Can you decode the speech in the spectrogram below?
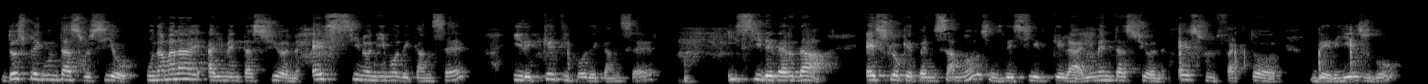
Dos preguntas, Rocío. ¿Una mala alimentación es sinónimo de cáncer? ¿Y de qué tipo de cáncer? Y si de verdad es lo que pensamos, es decir, que la alimentación es un factor de riesgo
